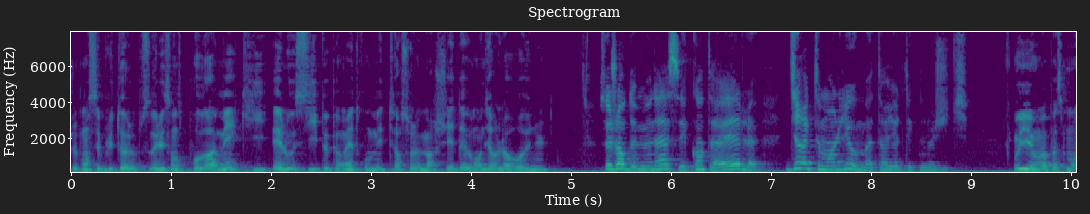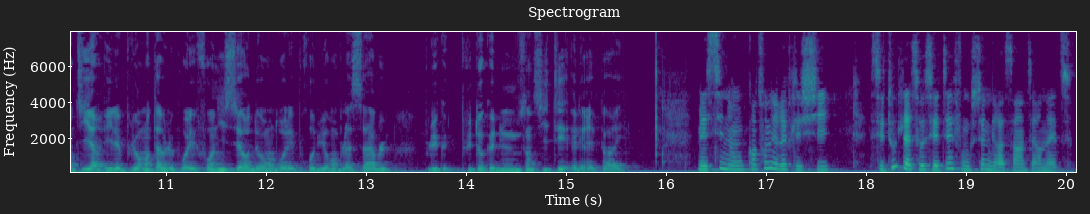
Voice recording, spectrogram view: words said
Je pensais plutôt à l'obsolescence programmée qui, elle aussi, peut permettre aux metteurs sur le marché d'agrandir leurs revenus. Ce genre de menace est quant à elle directement lié au matériel technologique. Oui, on va pas se mentir, il est plus rentable pour les fournisseurs de rendre les produits remplaçables plus que- plutôt que de nous inciter à les réparer. Mais sinon, quand on y réfléchit, si toute la société fonctionne grâce à Internet,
